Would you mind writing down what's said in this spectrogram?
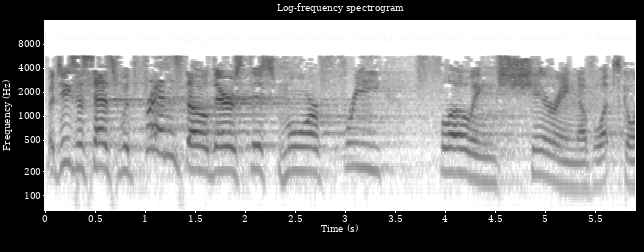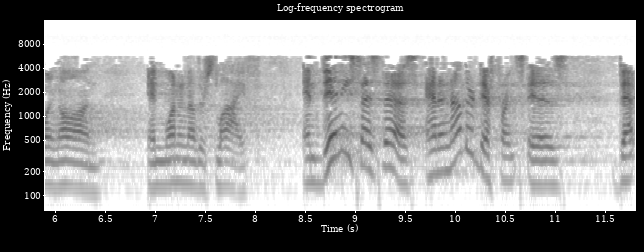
But Jesus says with friends, though, there's this more free flowing sharing of what's going on in one another's life. And then he says this, and another difference is that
